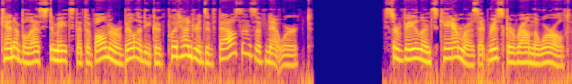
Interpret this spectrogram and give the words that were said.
Tenable estimates that the vulnerability could put hundreds of thousands of networked surveillance cameras at risk around the world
